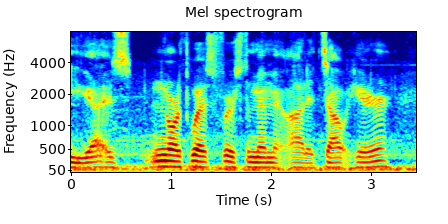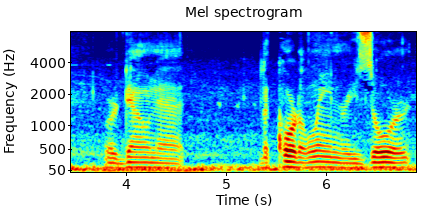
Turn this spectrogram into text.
you guys, Northwest First Amendment audits out here. We're down at the Coeur d'Alene Resort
